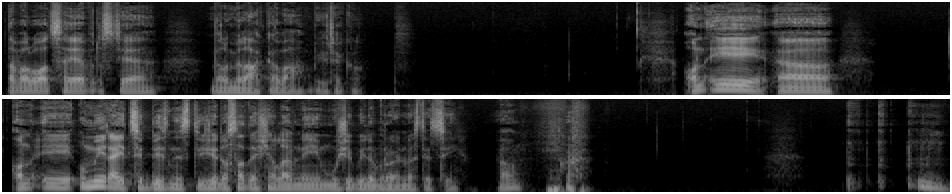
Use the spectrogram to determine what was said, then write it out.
ta valuace je prostě velmi lákavá, bych řekl. On i, uh, on i umírající biznis, když je dostatečně levný, může být dobrou investicí. Jo?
